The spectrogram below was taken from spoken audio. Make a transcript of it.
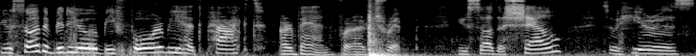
You saw the video before we had packed our van for our trip. You saw the shell. So here is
